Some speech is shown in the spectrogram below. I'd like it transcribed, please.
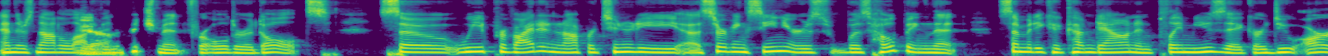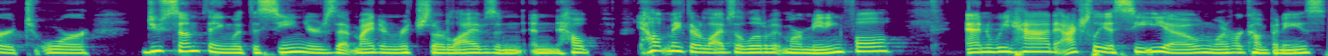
And there's not a lot yeah. of enrichment for older adults. So we provided an opportunity. Uh, serving seniors was hoping that somebody could come down and play music or do art or do something with the seniors that might enrich their lives and, and help help make their lives a little bit more meaningful. And we had actually a CEO in one of our companies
